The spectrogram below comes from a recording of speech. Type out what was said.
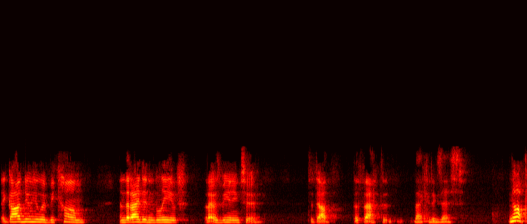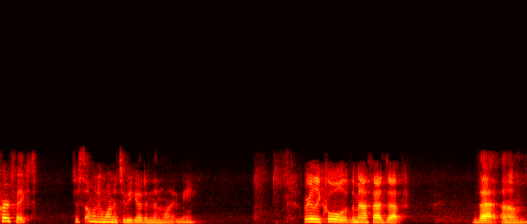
that God knew he would become, and that I didn't believe that I was beginning to to doubt the fact that that could exist. Not perfect, just someone who wanted to be good and then wanted me. Really cool that the math adds up. That um,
